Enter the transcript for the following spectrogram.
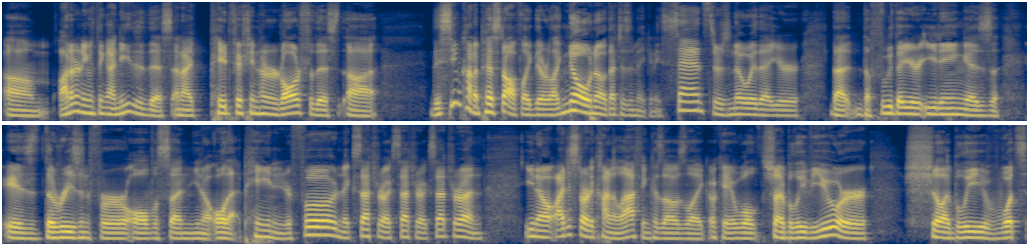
um, I don't even think I needed this, and I paid fifteen hundred dollars for this. Uh, they seemed kind of pissed off. Like they were like, no, no, that doesn't make any sense. There's no way that you're that the food that you're eating is is the reason for all of a sudden, you know, all that pain in your foot and etc. etc. etc. And you know, I just started kind of laughing because I was like, okay, well, should I believe you or should I believe what's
